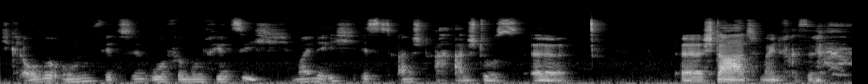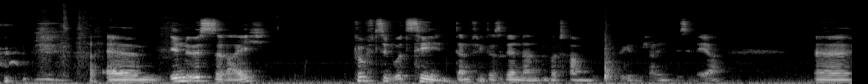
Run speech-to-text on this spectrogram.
ich glaube, um 14.45 Uhr, meine ich, ist Anst Ach, Anstoß. Äh, äh, Start, meine Fresse. ähm, in Österreich 15.10 Uhr, dann fängt das Rennen an, übertragen, beginnt wahrscheinlich ein bisschen eher. Äh,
